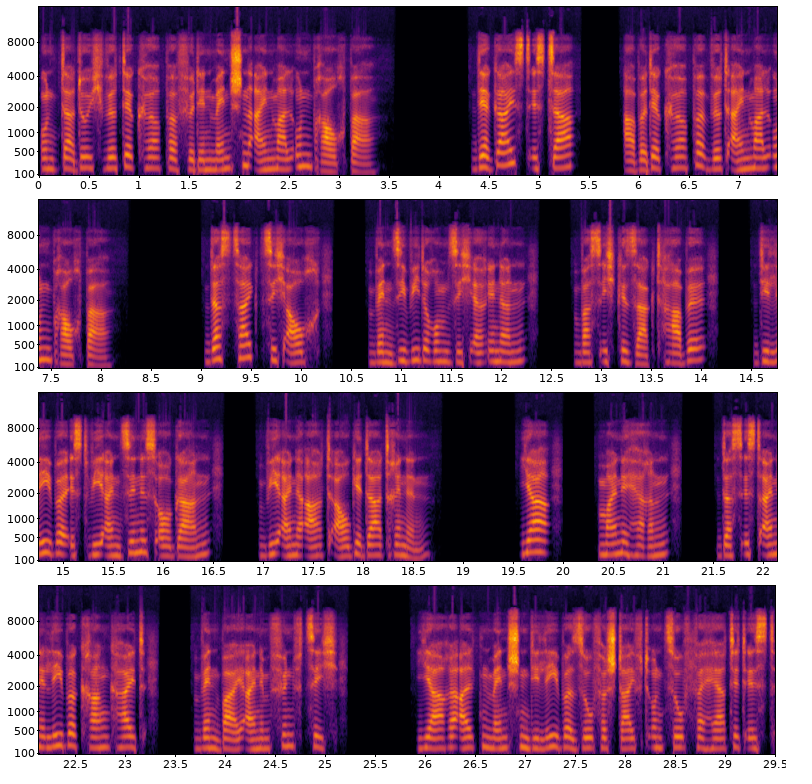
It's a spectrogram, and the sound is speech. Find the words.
und dadurch wird der Körper für den Menschen einmal unbrauchbar. Der Geist ist da, aber der Körper wird einmal unbrauchbar. Das zeigt sich auch, wenn Sie wiederum sich erinnern, was ich gesagt habe, die Leber ist wie ein Sinnesorgan, wie eine Art Auge da drinnen. Ja, meine Herren, das ist eine Leberkrankheit, wenn bei einem 50 Jahre alten Menschen die Leber so versteift und so verhärtet ist,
